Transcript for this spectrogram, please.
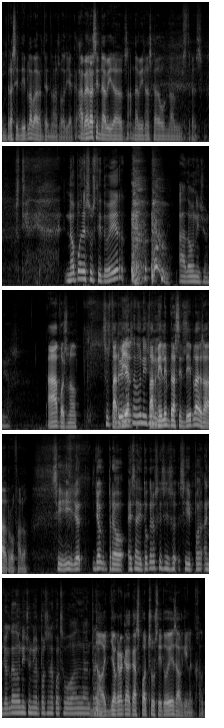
imprescindible per entendre el Zodiac. A veure si endevines, endevines cada un dels tres. No puedes sustituir a Downey Jr. Ah, doncs no. Per mi, Downey per mi l'imprescindible és el Rúfalo. Sí, jo, jo, però és a dir, tu creus que si, si en lloc de Downey Jr. poses a qualsevol altre... No, jo crec que el que es pot substituir és el Gyllenhaal.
